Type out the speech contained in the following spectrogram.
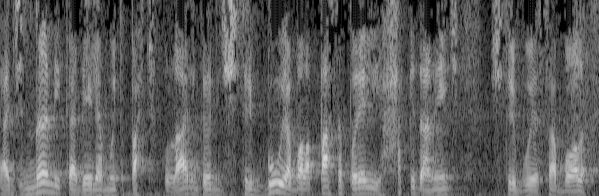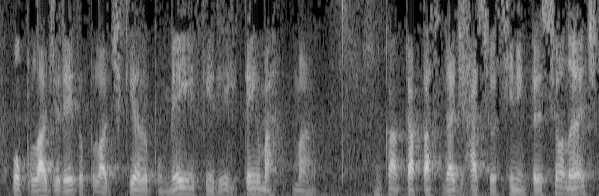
a dinâmica dele é muito particular, então ele distribui, a bola passa por ele e rapidamente distribui essa bola ou para o lado direito, ou para o lado esquerdo, ou para o meio, enfim, ele tem uma, uma, uma capacidade de raciocínio impressionante.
